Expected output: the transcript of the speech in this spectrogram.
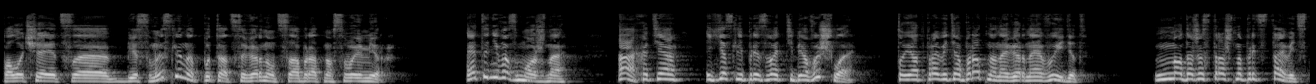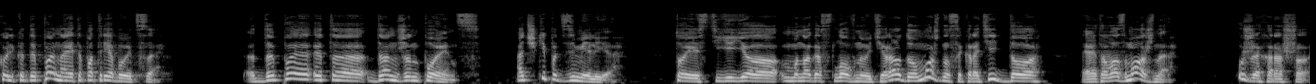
Получается, бессмысленно пытаться вернуться обратно в свой мир? Это невозможно. А, хотя, если призвать тебя вышло, то и отправить обратно, наверное, выйдет. Но даже страшно представить, сколько ДП на это потребуется. ДП — это Dungeon Points, очки подземелья. То есть её многословную тираду можно сократить до «это возможно». Уже хорошо.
